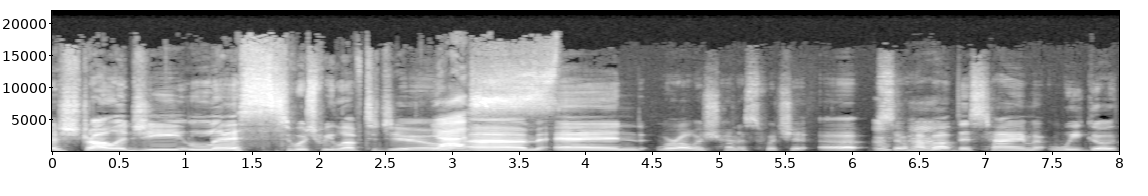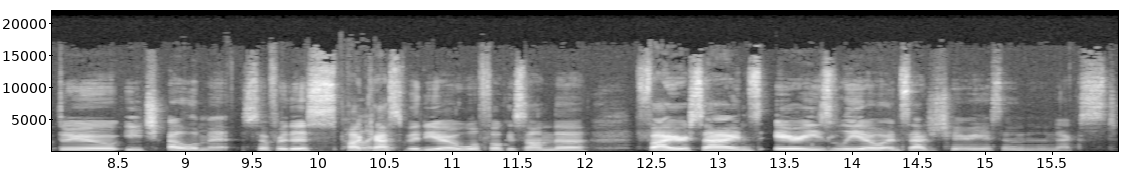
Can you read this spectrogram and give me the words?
astrology list, which we love to do. Yes. Um, and we're always trying to switch it up. So how Mhm. about this time we go through each element? So for this like podcast video, we'll focus on the fire signs, Aries, Leo, and Sagittarius, and in the next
